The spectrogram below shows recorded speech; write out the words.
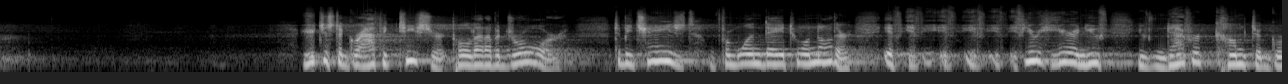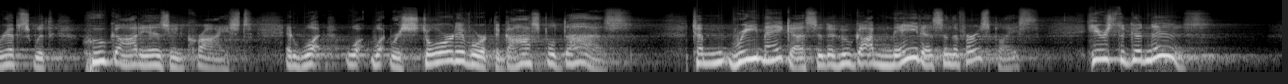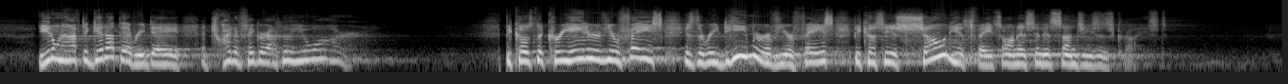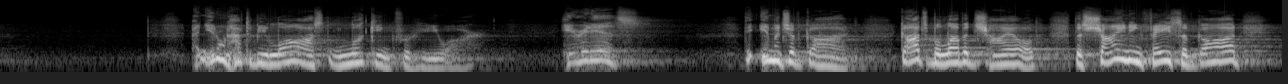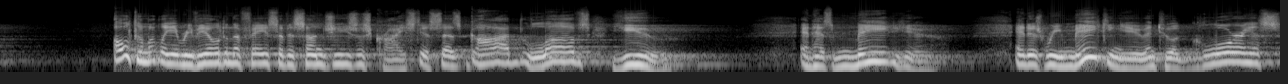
You're just a graphic t shirt pulled out of a drawer to be changed from one day to another. If, if, if, if, if you're here and you've, you've never come to grips with who God is in Christ and what, what, what restorative work the gospel does to remake us into who God made us in the first place, here's the good news. You don't have to get up every day and try to figure out who you are. Because the creator of your face is the redeemer of your face because he has shown his face on us in his son Jesus Christ. And you don't have to be lost looking for who you are. Here it is the image of God, God's beloved child, the shining face of God, ultimately revealed in the face of his son Jesus Christ. It says, God loves you and has made you and is remaking you into a glorious,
